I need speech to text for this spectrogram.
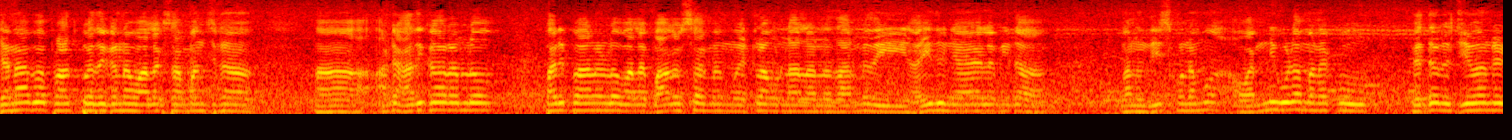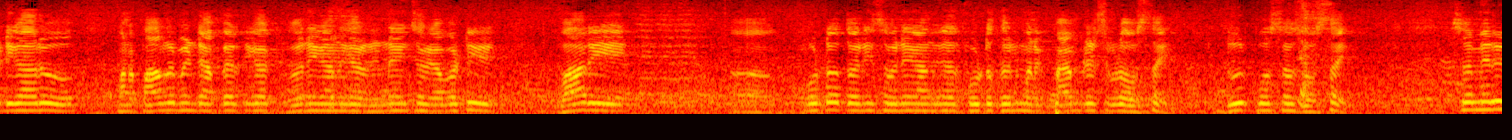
జనాభా ప్రాతిపదికన వాళ్ళకి సంబంధించిన అంటే అధికారంలో పరిపాలనలో వాళ్ళ భాగస్వామ్యం ఎట్లా ఉండాలన్న దాని మీద ఈ ఐదు న్యాయాల మీద మనం తీసుకున్నాము. అవన్నీ కూడా మనకు పెద్దలు జీవన్ రెడ్డి గారు మన పార్లమెంట్ అభ్యర్థిగా సోనియా గాంధీ గారు నిర్ణయించారు కాబట్టి వారి ఫోటోతోని సోనియా గాంధీ గారి ఫోటోతోని మనకు ప్యాంప్లెట్స్ కూడా వస్తాయి. డూర్ పోస్టర్స్ వస్తాయి. సో మీరు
